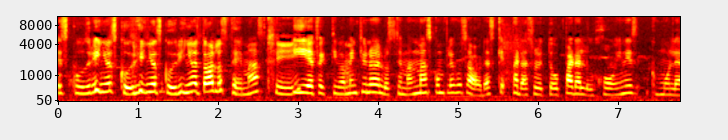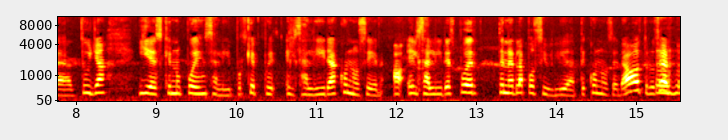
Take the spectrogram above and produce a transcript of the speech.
escudriño, escudriño, escudriño de todos los temas. Sí. Y efectivamente uno de los temas más complejos ahora es que para sobre todo para los jóvenes como la edad tuya y es que no pueden salir porque pues el salir a conocer, el salir es poder tener la posibilidad de conocer a otros, ¿cierto?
